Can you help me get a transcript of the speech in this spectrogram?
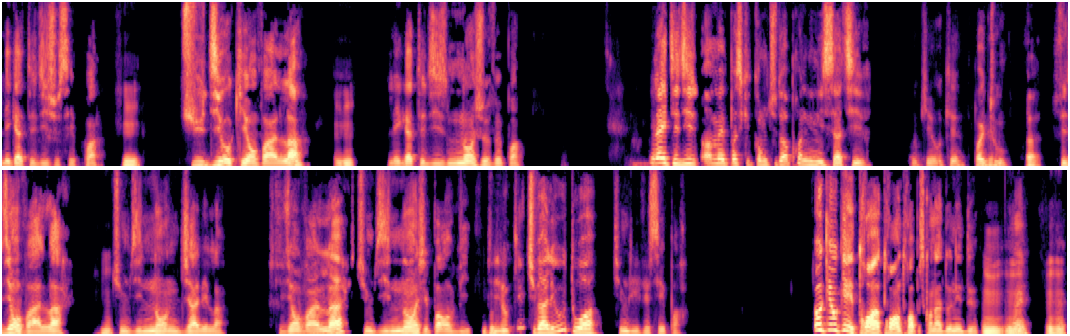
Les gars te disent, je sais pas. Hmm. Tu dis, ok, on va là. Les gars te disent, non, je veux pas. Et là, ils te disent, oh, mais parce que comme tu dois prendre l'initiative. Ok, ok, pas tout. Ouais. Je te dis, on va là. Tu me dis, non, on est déjà allé là. Je te dis, on va là. Tu me dis, non, j'ai pas envie. Je te dis, ok, tu vas aller où, toi? Tu me dis, je sais pas. Ok, ok, trois, trois en trois, parce qu'on a donné deux. Mhm, mhm, Ouais. mhm.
